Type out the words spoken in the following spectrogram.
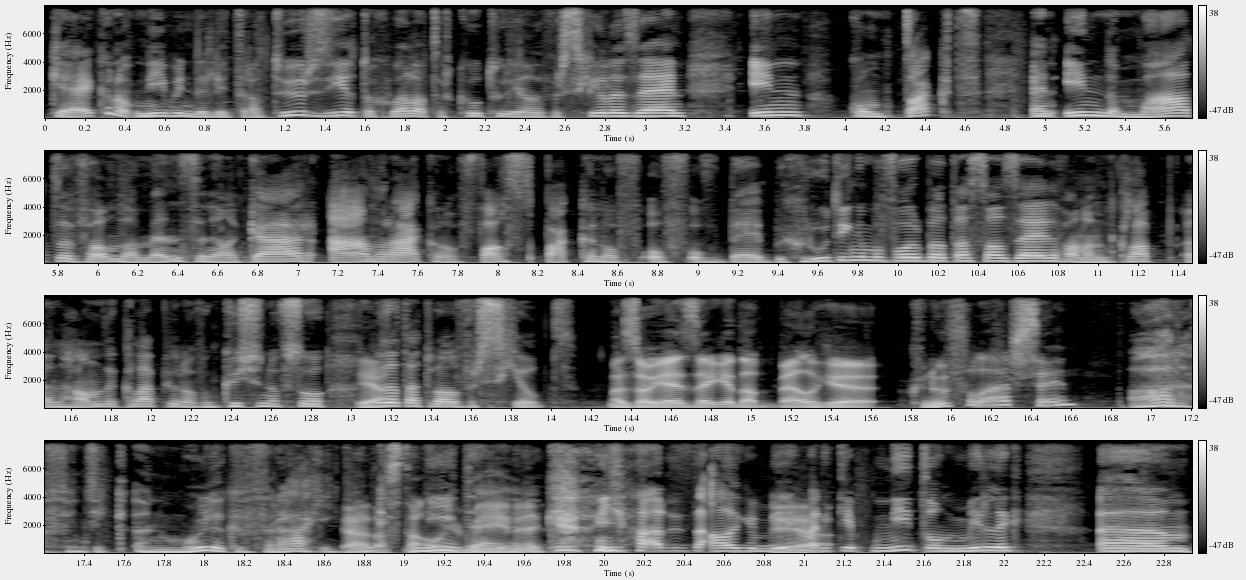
kijken, opnieuw in de literatuur, zie je toch wel dat er culturele verschillen zijn in contact en in de mate van dat mensen elkaar aanraken of vastpakken. Of, of, of bij begroetingen bijvoorbeeld, dat zal zijn van een klap, een handenklapje of een kusje of zo. Ja. dat dat wel verschilt. Maar zou jij zeggen dat Belgen knuffelaars zijn? Oh, dat vind ik een moeilijke vraag. Ik ja, denk dat is niet eigenlijk. ja, dat is de algemeen, maar ik heb niet onmiddellijk um,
